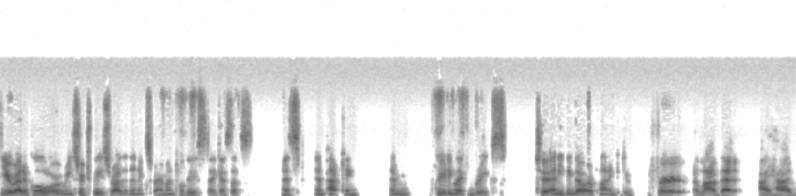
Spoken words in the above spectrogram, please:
theoretical or research based rather than experimental based. I guess that's it's impacting and creating like breaks to anything that we're planning to do. For a lab that I had,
